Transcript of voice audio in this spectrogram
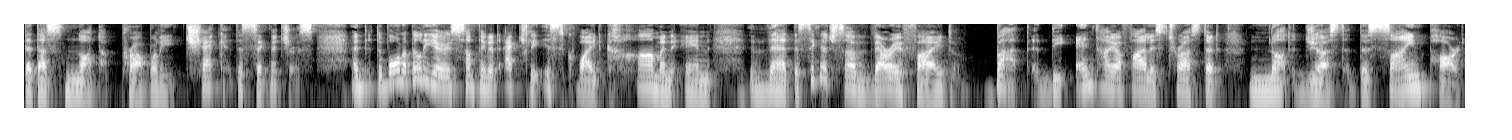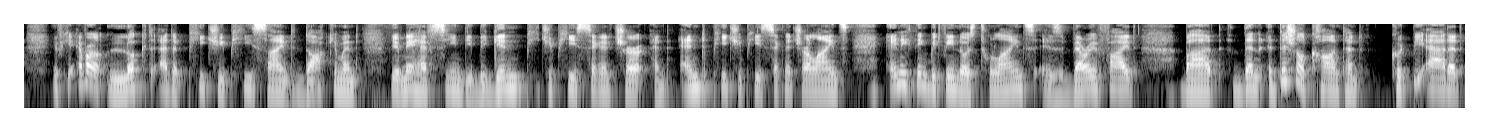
that does not properly check the signatures. And the vulnerability here is something that actually is quite common in that the signatures are verified but the entire file is trusted, not just the signed part. If you ever looked at a PGP signed document, you may have seen the begin PGP signature and end PGP signature lines. Anything between those two lines is verified, but then additional content could be added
